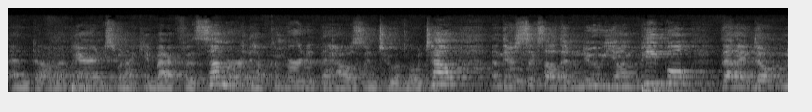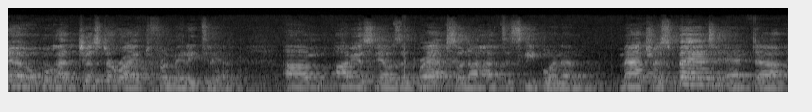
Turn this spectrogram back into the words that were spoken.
And uh, my parents, when I came back for the summer, they have converted the house into a motel. And there's six other new young people that I don't know who had just arrived from Eritrea. Um, obviously, I was a brat, so now I have to sleep on a mattress bed and uh,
